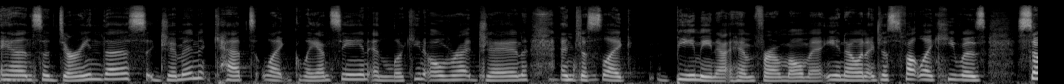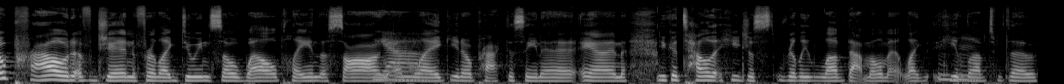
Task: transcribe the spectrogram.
And so during this, Jimin kept like glancing and looking over at Jin and just like beaming at him for a moment, you know, and it just felt like he was so proud of Jin for like doing so well playing the song Yeah. and like, you know, practicing it. And you could tell that he just really loved that moment. Like he Mm-hmm. loved the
